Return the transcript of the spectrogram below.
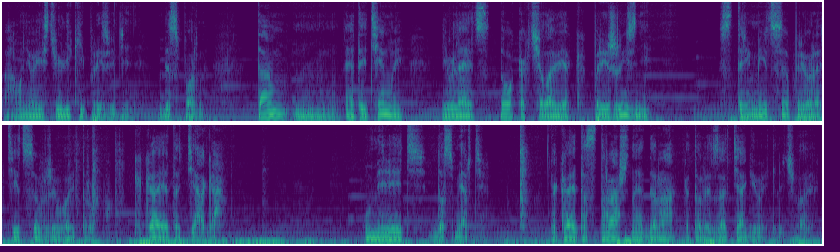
а у него есть великие произведения, бесспорно, там м, этой темой является то, как человек при жизни стремится превратиться в живой труп. Какая это тяга. Умереть до смерти. Какая-то страшная дыра, которая затягивает для человека.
